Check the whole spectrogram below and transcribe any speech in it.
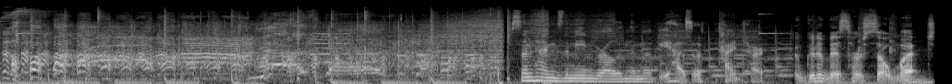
Sometimes the mean girl in the movie has a kind heart. I'm gonna miss her so much.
